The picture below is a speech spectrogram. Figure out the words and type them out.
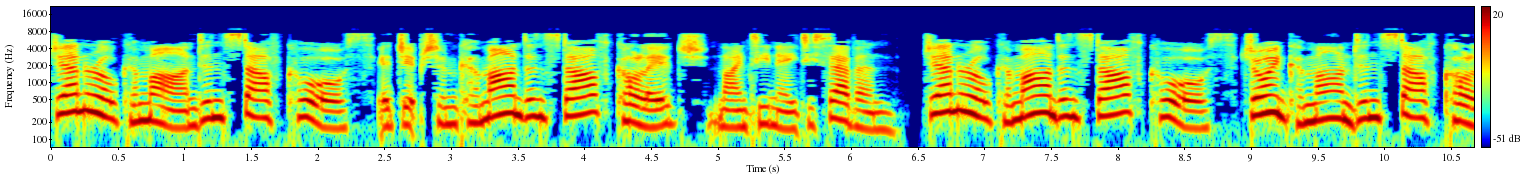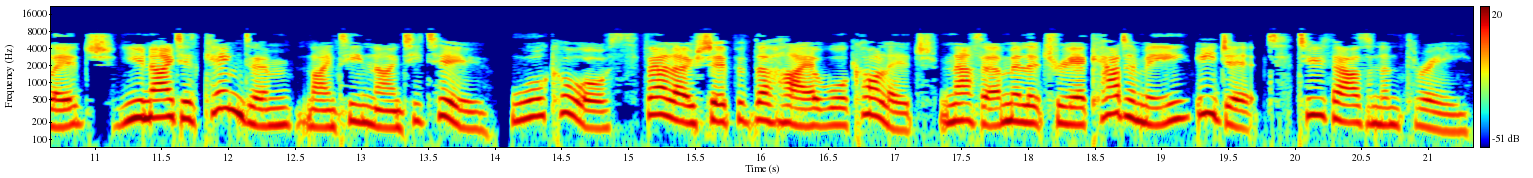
General Command and Staff Course, Egyptian Command and Staff College, 1987. General Command and Staff Course, Joint Command and Staff College, United Kingdom, 1992. War Course, Fellowship of the Higher War College, Nasser Military Academy, Egypt, 2003.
